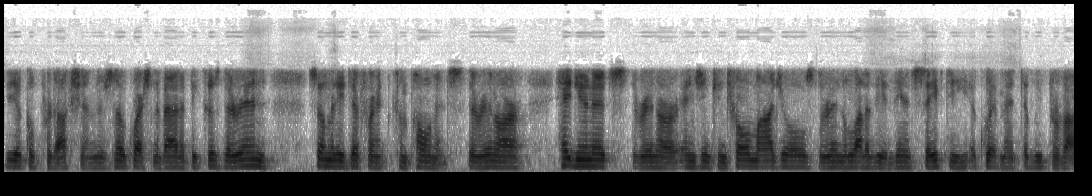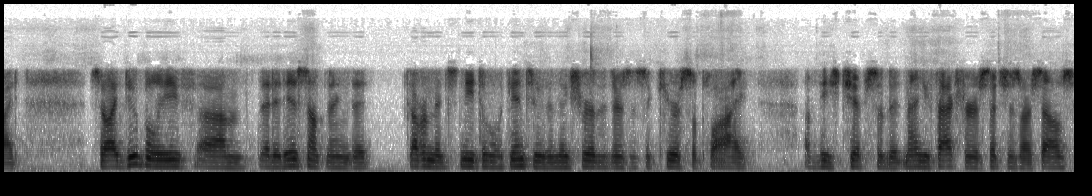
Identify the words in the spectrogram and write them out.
vehicle production. There's no question about it because they're in so many different components. They're in our head units, they're in our engine control modules, they're in a lot of the advanced safety equipment that we provide. So I do believe um, that it is something that governments need to look into to make sure that there's a secure supply of these chips so that manufacturers such as ourselves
